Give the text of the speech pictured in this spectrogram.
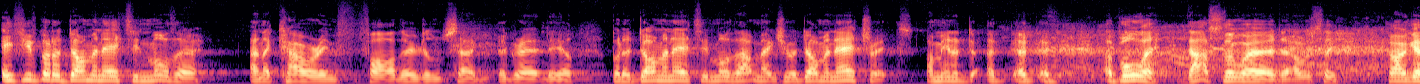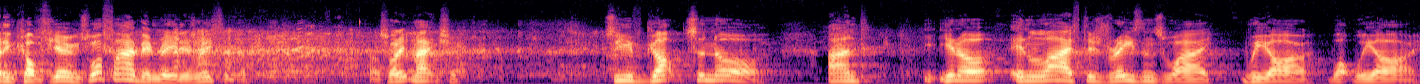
If you've got a dominating mother and a cowering father who doesn't say a great deal, but a dominating mother, that makes you a dominatrix. I mean, a, a, a, a bully. That's the word, I was. I'm getting confused. What have I been reading recently? That's what it makes you. So you've got to know. And, you know, in life, there's reasons why we are what we are.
